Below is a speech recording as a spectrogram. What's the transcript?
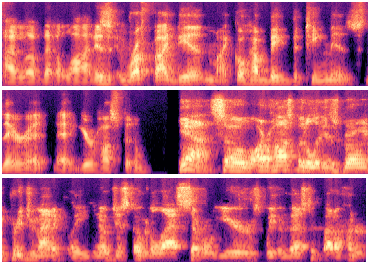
I love that a lot. Is rough idea, Michael, how big the team is there at, at your hospital? Yeah, so our hospital is growing pretty dramatically. You know, just over the last several years, we've invested about $150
